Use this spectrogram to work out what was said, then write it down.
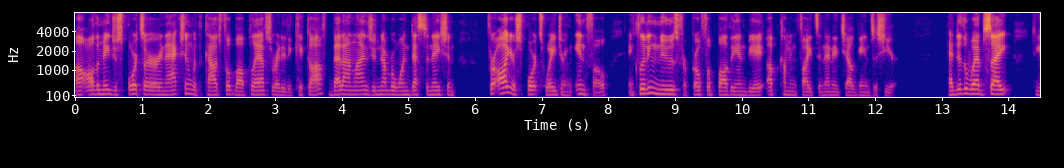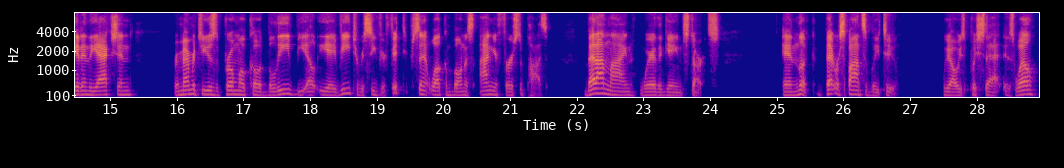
Uh, all the major sports are in action with the college football playoffs ready to kick off. Bet Online is your number one destination for all your sports wagering info, including news for pro football, the NBA, upcoming fights, and NHL games this year. Head to the website to get in the action. Remember to use the promo code BLEAV, B L E A V, to receive your 50% welcome bonus on your first deposit. Bet online where the game starts. And look, bet responsibly too. We always push that as well.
